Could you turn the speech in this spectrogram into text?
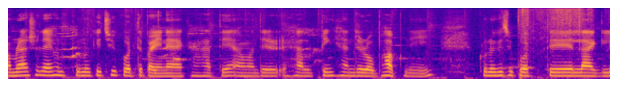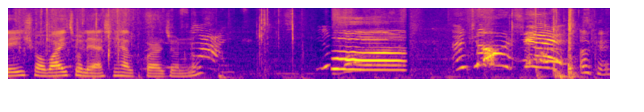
আমরা আসলে এখন কোনো কিছুই করতে পারি না একা হাতে। আমাদের হেল্পিং হ্যান্ডের অভাব নেই। কোনো কিছু করতে লাগলেই সবাই চলে আসে হেল্প করার জন্য। Okay.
